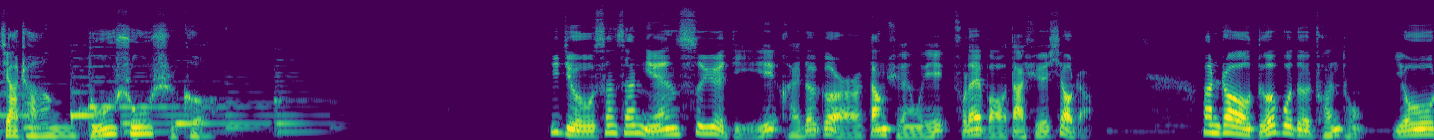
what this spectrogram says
家常读书时刻。一九三三年四月底，海德格尔当选为弗莱堡大学校长。按照德国的传统，由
